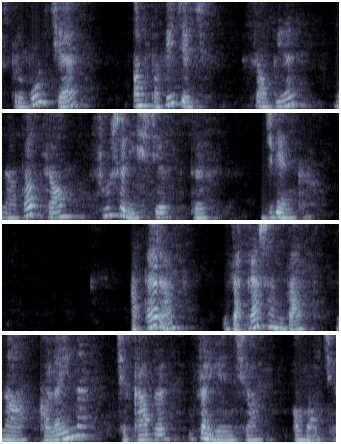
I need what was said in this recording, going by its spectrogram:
Spróbujcie odpowiedzieć sobie na to, co słyszeliście w tych dźwiękach. A teraz zapraszam Was na kolejne ciekawe zajęcia o wodzie.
